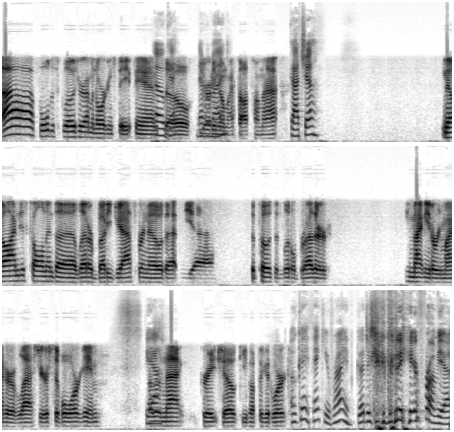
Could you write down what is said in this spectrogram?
Uh, full disclosure, I'm an Oregon State fan, Okay, so you never already know my thoughts on that. Gotcha. No, I'm just calling in to let our buddy Jasper know that the uh, supposed little brother, he might need a reminder of last year's Civil War game. Yeah. Other than that, great show. Keep up the good work. Okay, thank you, Ryan. Good to good to hear from you.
